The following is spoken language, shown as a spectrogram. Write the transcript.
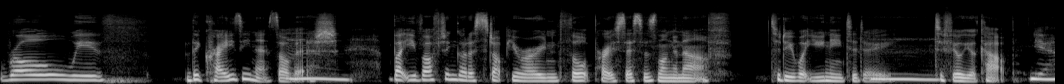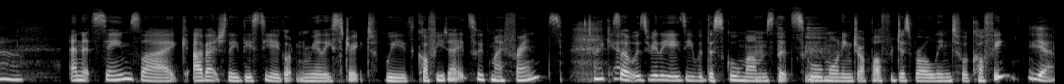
roll with the craziness of it. Mm. But you've often got to stop your own thought processes long enough to do what you need to do to fill your cup. yeah. And it seems like I've actually this year gotten really strict with coffee dates with my friends. Okay. So it was really easy with the school mums that school morning drop off would just roll into a coffee. yeah,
